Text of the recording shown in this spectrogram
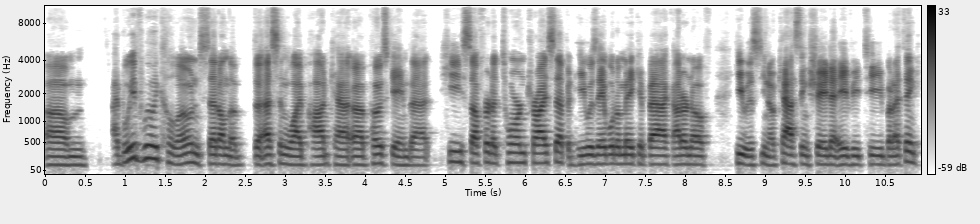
Um, I believe Willie Colon said on the the SNY podcast uh, post game that he suffered a torn tricep and he was able to make it back. I don't know if he was you know casting shade at AVT, but I think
